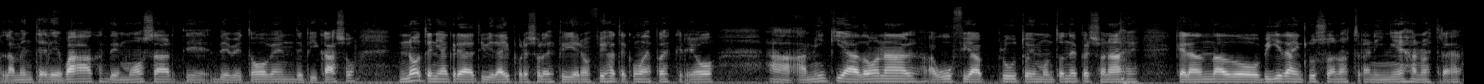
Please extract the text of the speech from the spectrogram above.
la mente de Bach, de Mozart, de, Beethoven, de Picasso, no tenía creatividad y por eso lo despidieron. Fíjate cómo después creó a, Mickey, a Donald, a Goofy, a Pluto y un montón de personajes que le han dado vida incluso a nuestra niñez, a nuestra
